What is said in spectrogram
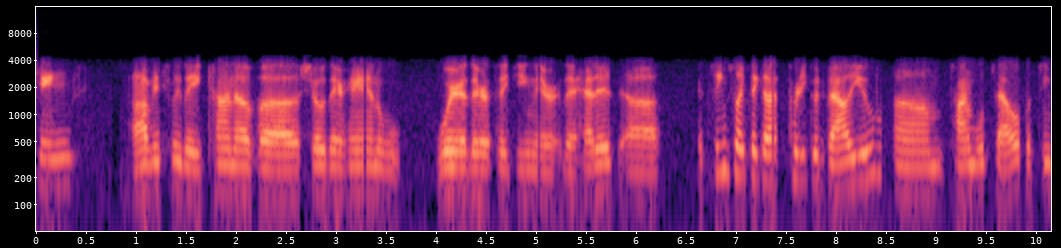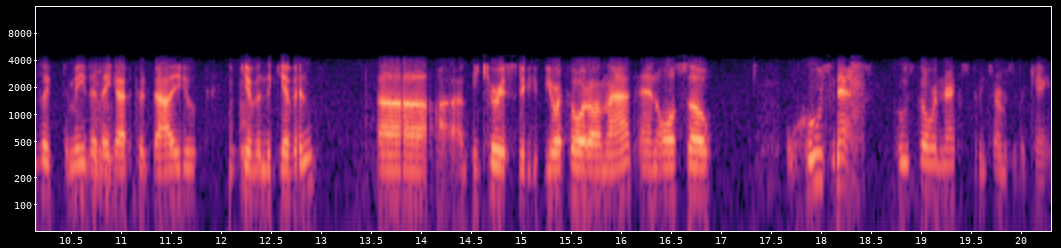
Kings. Obviously, they kind of uh, show their hand where they're thinking they're they're headed. Uh, it seems like they got pretty good value. Um, time will tell, but it seems like to me that they got good value given the given. Uh, I'd be curious to your thought on that, and also who's next? Who's going next in terms of the Kings?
